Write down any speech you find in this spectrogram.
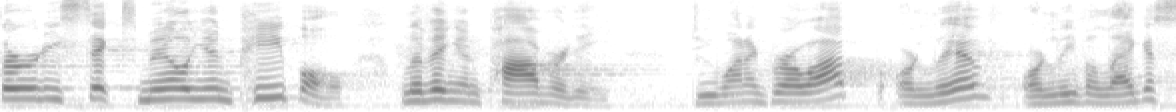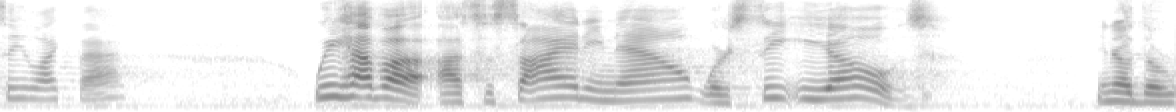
36 million people living in poverty. Do you want to grow up or live or leave a legacy like that? We have a, a society now where CEOs you know, the,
